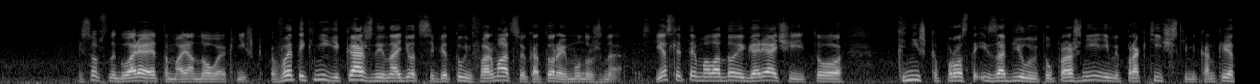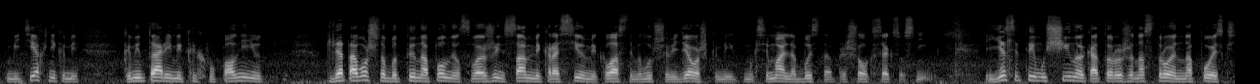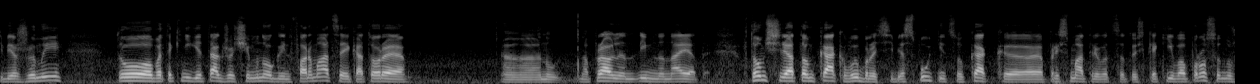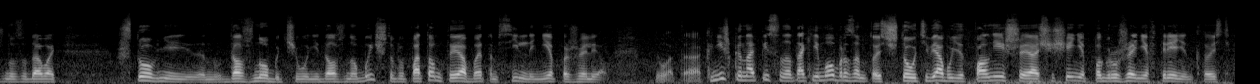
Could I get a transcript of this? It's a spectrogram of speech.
И, собственно говоря, это моя новая книжка. В этой книге каждый найдет себе ту информацию, которая ему нужна. То есть, если ты молодой и горячий, то Книжка просто изобилует упражнениями, практическими, конкретными техниками, комментариями к их выполнению, для того, чтобы ты наполнил свою жизнь самыми красивыми, классными, лучшими девушками и максимально быстро пришел к сексу с ними. Если ты мужчина, который уже настроен на поиск себе жены, то в этой книге также очень много информации, которая э, ну, направлена именно на это. В том числе о том, как выбрать себе спутницу, как э, присматриваться, то есть какие вопросы нужно задавать, что в ней э, ну, должно быть, чего не должно быть, чтобы потом ты об этом сильно не пожалел. Вот. А книжка написана таким образом, то есть, что у тебя будет полнейшее ощущение погружения в тренинг. То есть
